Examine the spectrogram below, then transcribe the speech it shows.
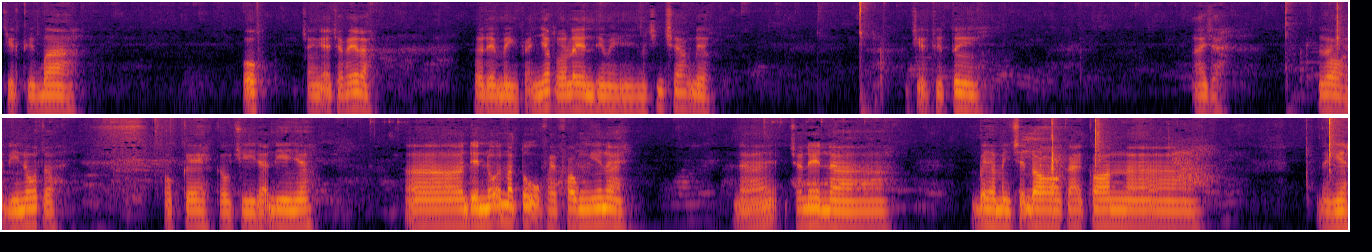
Chiếc thứ ba. Ô chẳng nhẽ cho hết à rồi để mình phải nhấc nó lên thì mình chính xác được. Chiếc thứ tư. Ai chà. Rồi đi nốt rồi. Ok cầu trì đã đi nhá. À, đến nỗi mà tụ phải phòng như này. Đấy cho nên là bây giờ mình sẽ đo cái con uh, để nhiên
